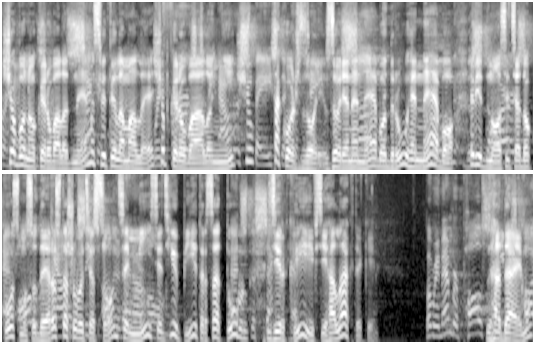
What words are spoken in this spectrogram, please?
щоб воно керувало днем, світило мале, щоб керувало ніччю. Також зорі, зоряне небо, друге небо відноситься до космосу, де розташовується сонце, місяць, Юпітер, Сатурн, зірки і всі галактики. Згадаємо,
